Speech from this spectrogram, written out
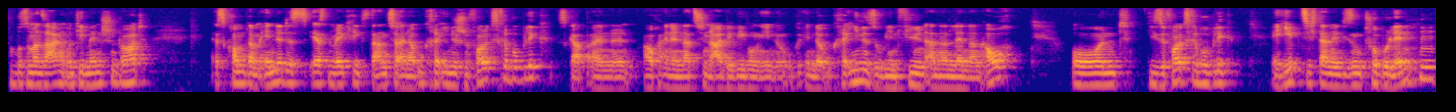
muss man sagen, und die Menschen dort. Es kommt am Ende des Ersten Weltkriegs dann zu einer ukrainischen Volksrepublik. Es gab eine, auch eine Nationalbewegung in, in der Ukraine, so wie in vielen anderen Ländern auch. Und diese Volksrepublik erhebt sich dann in diesen turbulenten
